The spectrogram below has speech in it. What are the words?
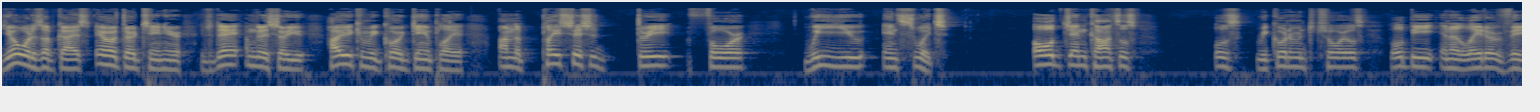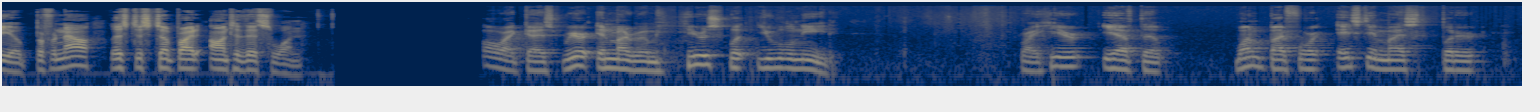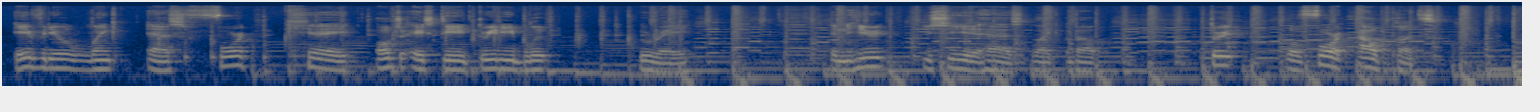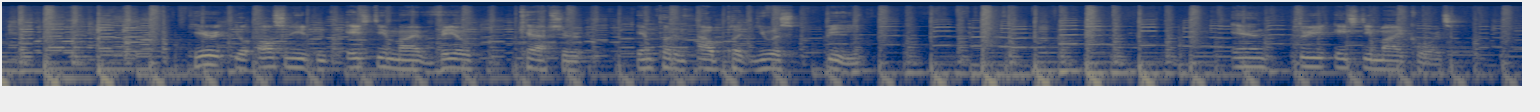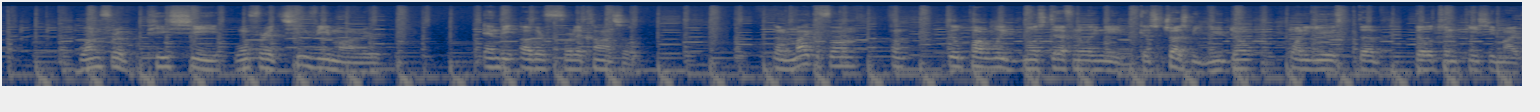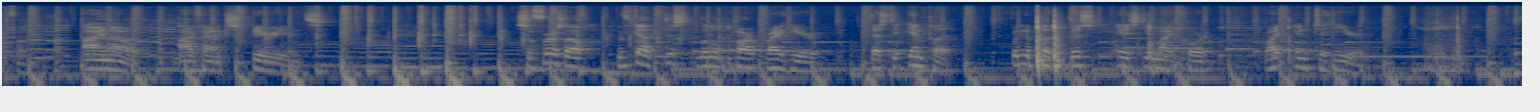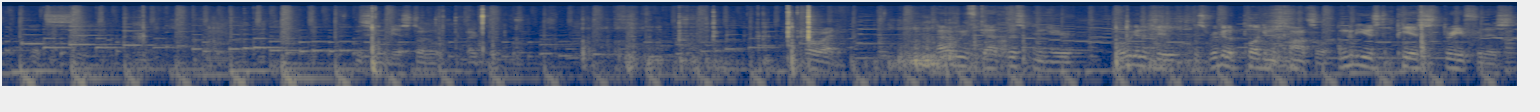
Yo, what is up guys? Aero13 here, and today I'm going to show you how you can record gameplay on the PlayStation 3, 4, Wii U, and Switch. Old gen consoles, recording tutorials will be in a later video, but for now, let's just jump right onto this one. Alright guys, we're in my room. Here's what you will need. Right here, you have the 1x4 HDMI splitter, a video link S 4K Ultra HD 3D Blu-ray. And here you see it has like about three, well four outputs. Here you'll also need an HDMI video capture input and output USB and three HDMI cords. One for the PC, one for the TV monitor, and the other for the console. Now the microphone, um, you'll probably most definitely need, because trust me, you don't want to use the built-in PC microphone. I know, I've had experience. So first off, we've got this little part right here, that's the input. We're gonna put this HDMI cord right into here. Let's see. This is gonna be a struggle. Alrighty. Now we've got this in here, what we're gonna do is we're gonna plug in the console. I'm gonna use the PS3 for this.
